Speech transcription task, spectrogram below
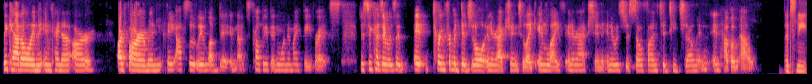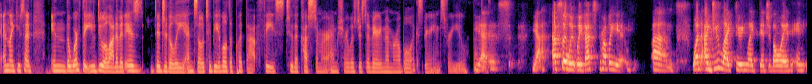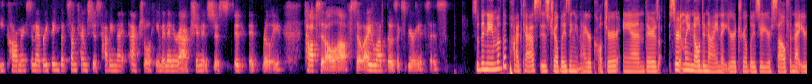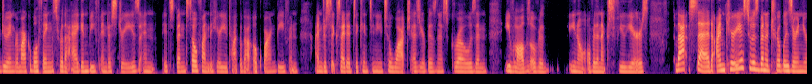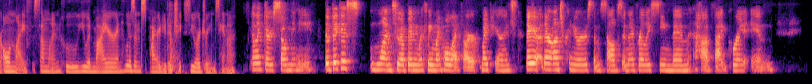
the cattle and, and kind of our our farm. And they absolutely loved it. And that's probably been one of my favorites just because it was a it turned from a digital interaction to like in life interaction. And it was just so fun to teach them and, and have them out that's neat. And like you said, in the work that you do, a lot of it is digitally. And so to be able to put that face to the customer, I'm sure was just a very memorable experience for you. Yes. Yeah, absolutely. That's probably um one I do like doing like digital and, and e-commerce and everything, but sometimes just having that actual human interaction is just it it really tops it all off. So I love those experiences. So, the name of the podcast is Trailblazing in Agriculture. And there's certainly no denying that you're a trailblazer yourself and that you're doing remarkable things for the ag and beef industries. And it's been so fun to hear you talk about Oak Barn beef. And I'm just excited to continue to watch as your business grows and evolves over, you know, over the next few years. That said, I'm curious who has been a trailblazer in your own life, someone who you admire and who has inspired you to chase your dreams, Hannah. I feel like there's so many the biggest ones who have been with me my whole life are my parents. They they're entrepreneurs themselves, and I've really seen them have that grit in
